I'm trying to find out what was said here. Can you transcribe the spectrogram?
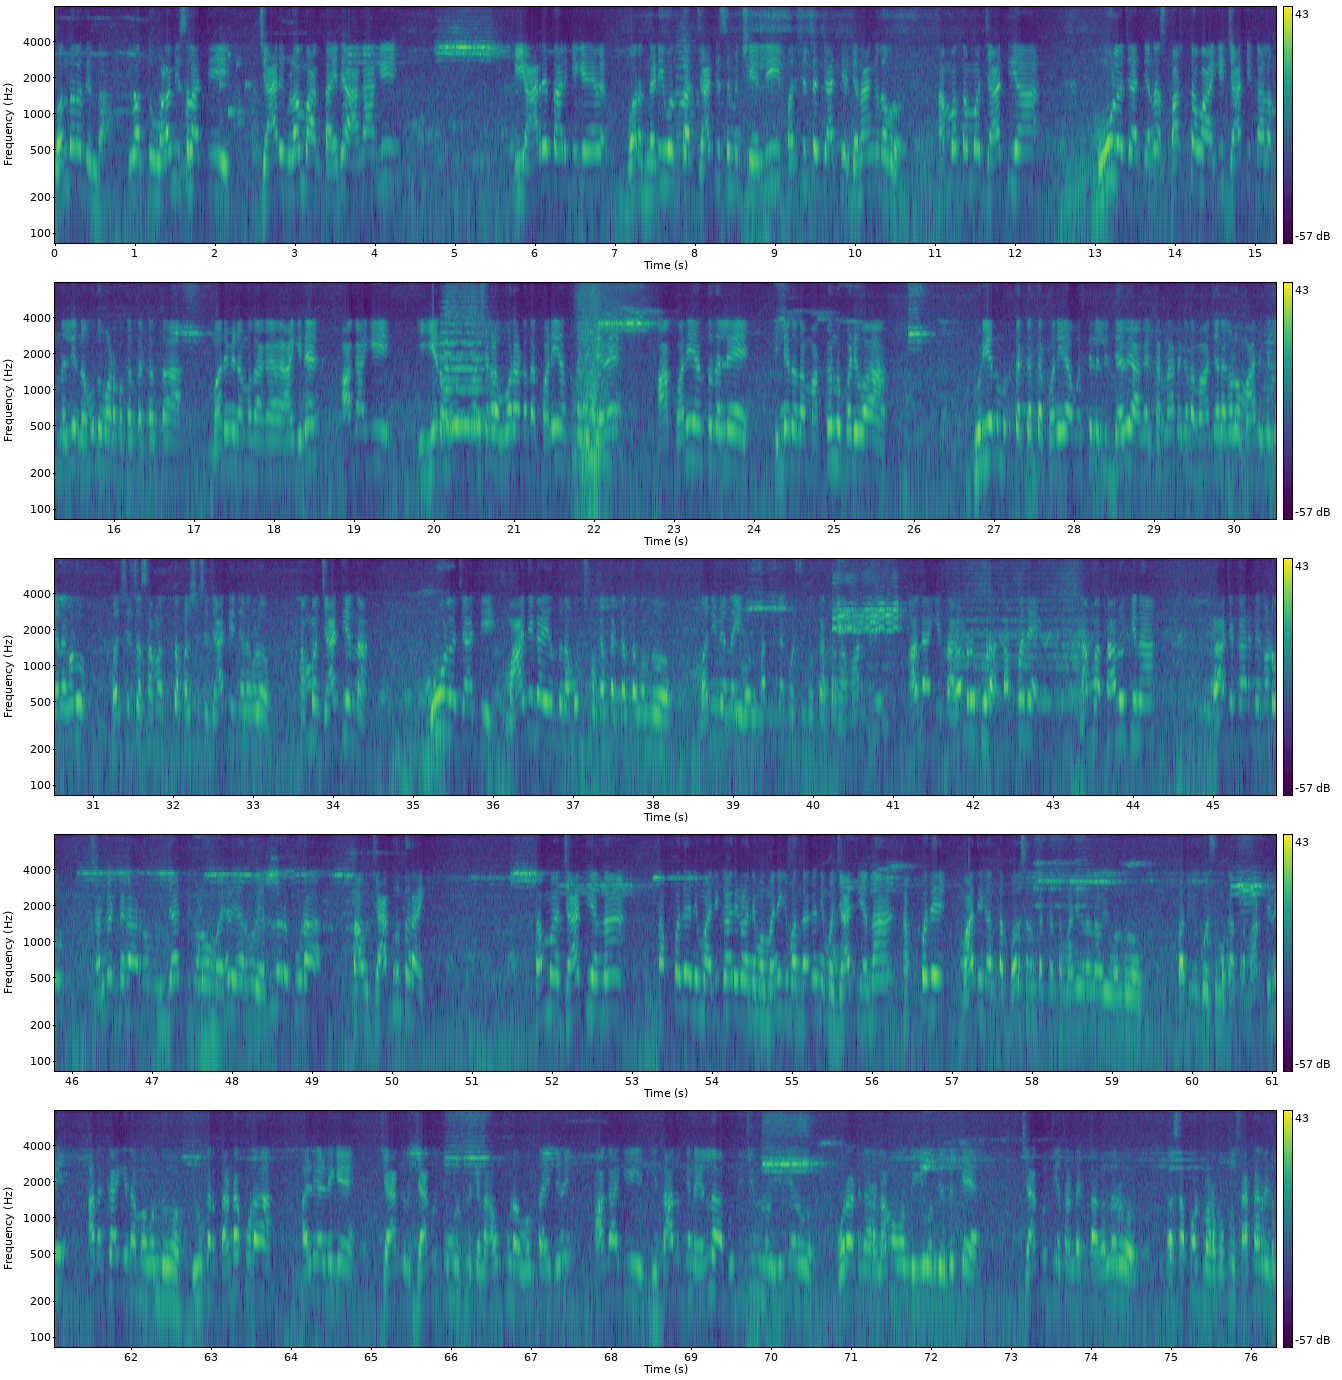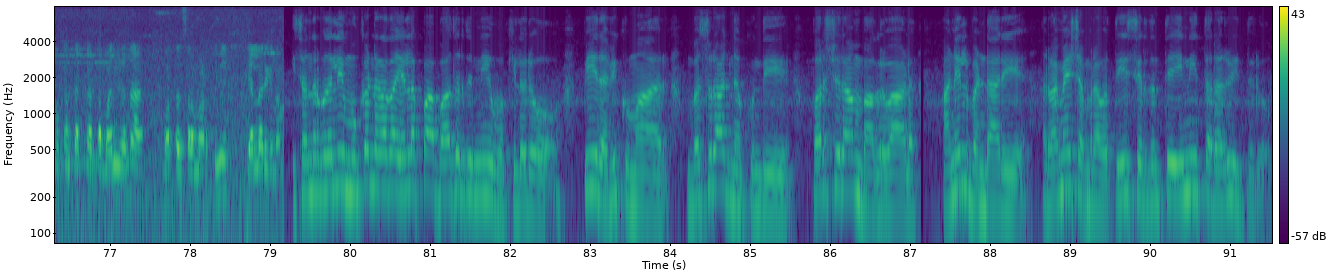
ಗೊಂದಲದಿಂದ ಇವತ್ತು ಒಳ ಮೀಸಲಾತಿ ಜಾರಿ ವಿಳಂಬ ಆಗ್ತಾ ಇದೆ. ಹಾಗಾಗಿ ಈ ಆರನೇ ತಾರೀಕಿಗೆ ಹೊರ ನಡೆಯುವಂಥ ಜಾತಿ ಸಮೀಕ್ಷೆಯಲ್ಲಿ ಪರಿಶಿಷ್ಟ ಜಾತಿಯ ಜನಾಂಗದವರು ತಮ್ಮ ತಮ್ಮ ಜಾತಿಯ ಮೂಲ ಜಾತಿಯನ್ನು ಸ್ಪಷ್ಟವಾಗಿ ಜಾತಿ ಕಾಲಂನಲ್ಲಿ ನಮೂದು ಮಾಡಬೇಕಂತಕ್ಕಂಥ ಮನವಿ ನಮ್ಮದಾಗ ಆಗಿದೆ. ಹಾಗಾಗಿ ಈ ಏನು ಮೂವತ್ತು ವರ್ಷಗಳ ಹೋರಾಟದ ಕೊನೆಯ ಹಂತದಲ್ಲಿದ್ದೇವೆ ಆ ಕೊನೆಯ ಹಂತದಲ್ಲಿ ಇನ್ನೇನು ನಮ್ಮ ಪಡೆಯುವ ಗುರಿಯನ್ನು ಮುಟ್ಟತಕ್ಕಂಥ ಕೊನೆಯ ಅವಸ್ಥೆಯಲ್ಲಿದ್ದೇವೆ ಹಾಗಾಗಿ ಕರ್ನಾಟಕದ ಮಹಾಜನಗಳು, ಮಾದಿಗ ಜನಗಳು, ಪರಿಶಿಷ್ಟ ಸಮಸ್ತ ಪರಿಶಿಷ್ಟ ಜಾತಿಯ ಜನಗಳು ತಮ್ಮ ಜಾತಿಯನ್ನು ಮೂಲ ಜಾತಿ ಮಾದಿಗ ಎಂದು ನಮೂದಿಸ್ಬೇಕಂತಕ್ಕಂಥ ಒಂದು ಮನವಿಯನ್ನು ಈ ಒಂದು ಪತ್ರಿಕಾಗೋಷ್ಠಿ ಮುಖಾಂತರ ನಾವು ಮಾಡ್ತೀವಿ. ಹಾಗಾಗಿ ತಾವೆಲ್ಲರೂ ಕೂಡ ತಪ್ಪದೆ ನಮ್ಮ ತಾಲೂಕಿನ ರಾಜಕಾರಣಿಗಳು, ಸಂಘಟನೆಗಾರರು, ವಿದ್ಯಾರ್ಥಿಗಳು, ಮಹಿಳೆಯರು ಎಲ್ಲರೂ ಕೂಡ ತಾವು ಜಾಗೃತರಾಗಿ ತಮ್ಮ ಜಾತಿಯನ್ನು ತಪ್ಪದೆ ನಿಮ್ಮ ಅಧಿಕಾರಿಗಳ ನಿಮ್ಮ ಮನೆಗೆ ಬಂದಾಗ ನಿಮ್ಮ ಜಾತಿಯನ್ನು ತಪ್ಪದೆ ಮಾದಿಗಂತ ಬರೆಸಿರತಕ್ಕಂಥ ಮನವಿಯನ್ನು ನಾವು ಈ ಒಂದು ಪತ್ರಿಕಾಗೋಷ್ಠಿ ಮುಖಾಂತರ ಮಾಡ್ತೀವಿ. ಅದಕ್ಕಾಗಿ ನಮ್ಮ ಒಂದು ಯುವಕರ ತಂಡ ಕೂಡ ಹಳ್ಳಿ ಹಳ್ಳಿಗೆ ಜಾಗೃ, ಜಾಗೃತಿ ಮೂಡಿಸಲಿಕ್ಕೆ ನಾವು ಕೂಡ ಹೋಗ್ತಾ ಇದ್ದೀವಿ. ಹಾಗಾಗಿ ಈ ತಾಲೂಕಿನ ಎಲ್ಲ ಬುದ್ಧಿಜೀವಿಗಳು, ಹಿರಿಯರು ಹೋರಾಟಗಾರರು ನಮ್ಮ ಒಂದು ಈ ಒಂದು ಇದಕ್ಕೆ ಜಾಗೃತಿಯ ತಂಡಕ್ಕೆ ತಾವೆಲ್ಲರೂ ಸಪೋರ್ಟ್ ಮಾಡಬೇಕು, ಸಹಕಾರ ನೀಡಬೇಕಂತಕ್ಕಂಥ ಮನವಿಯನ್ನು ಮತ್ತೊಂದು ಸಲ ಮಾಡ್ತೀವಿ. ಎಲ್ಲರಿಗೂ ನಮ್ಮ ಈ ಸಂದರ್ಭದಲ್ಲಿ ಮುಖಂಡರಾದ ಯಲ್ಲಪ್ಪ ಬಾದರ್ದಿನ್ನಿ ವಕೀಲರು, ಪಿ. ರವಿಕುಮಾರ್, ಬಸವರಾಜ್ ನಕುಂದಿ ಪರಶುರಾಮ್ ಬಾಗಲವಾಡ್, ಅನಿಲ್ ಭಂಡಾರಿ, ರಮೇಶ್ ಅಮರಾವತಿ ಸೇರಿದಂತೆ ಇನ್ನಿತರರು ಇದ್ದರು.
